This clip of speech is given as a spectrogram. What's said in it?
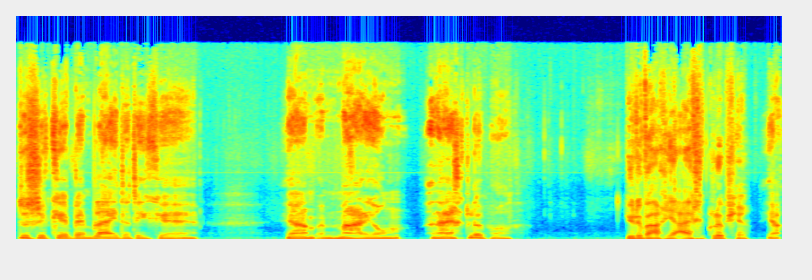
Dus ik eh, ben blij dat ik, eh, ja, Marion een eigen club had. Jullie waren je eigen clubje. Ja,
